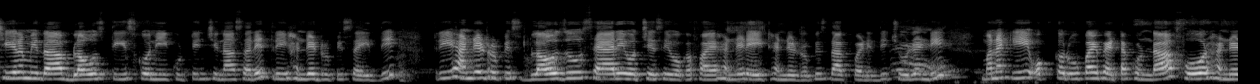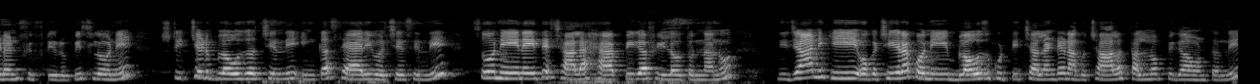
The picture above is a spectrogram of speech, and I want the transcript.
చీర మీద బ్లౌజ్ తీసుకొని కుట్టించినా సరే త్రీ హండ్రెడ్ రూపీస్ అయ్యిద్ది three hundred rupees blouse sari వచ్చేసి ఒక five hundred eight hundred rupees దాకా పడిద్ది. చూడండి మనకి ఒక్క రూపాయి పెట్టకుండా ఫోర్ హండ్రెడ్ అండ్ ఫిఫ్టీ రూపీస్లోనే స్టిచ్చెడ్ బ్లౌజ్ వచ్చింది ఇంకా శారీ వచ్చేసింది. సో నేనైతే చాలా హ్యాపీగా ఫీల్ అవుతున్నాను. నిజానికి ఒక చీర కొని బ్లౌజ్ కుట్టించాలంటే నాకు చాలా తలనొప్పిగా ఉంటుంది.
